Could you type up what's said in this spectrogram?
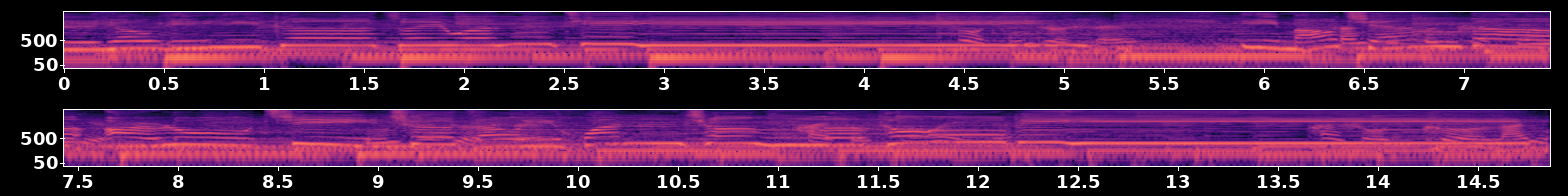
只有一个最问题。作听者谁？一毛钱的二路汽车早已换成了投币。太守一刻来饮于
